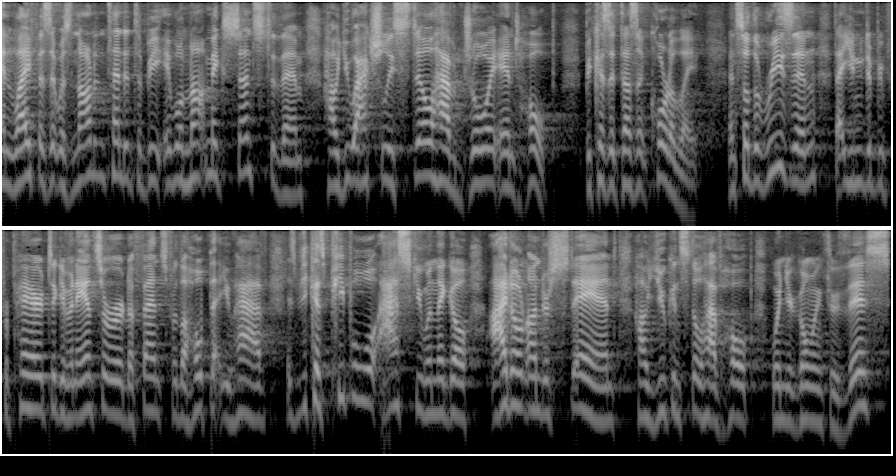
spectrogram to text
and life as it was not intended to be, it will not make sense to them how you actually still have joy and hope because it doesn't correlate. And so, the reason that you need to be prepared to give an answer or a defense for the hope that you have is because people will ask you when they go, I don't understand how you can still have hope when you're going through this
